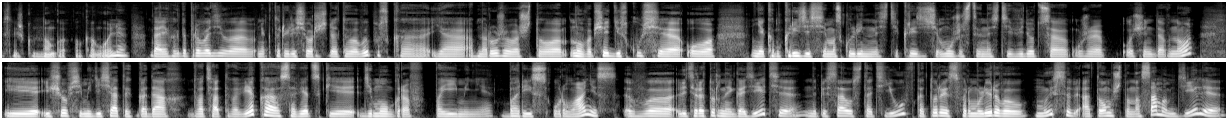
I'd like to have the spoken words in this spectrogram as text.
слишком много алкоголя. Да, я когда проводила некоторый research для этого выпуска, я обнаружила, что, ну, вообще дискуссия о неком кризисе маскулинности, кризисе мужественности ведется уже очень давно. И еще в 70-х годах 20 века советский демограф по имени Борис Урланис в литературной газете написал статью, в которой сформулировал мысль о том, что на самом деле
